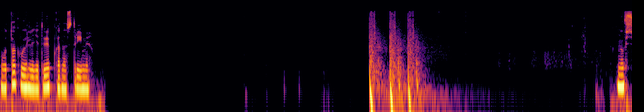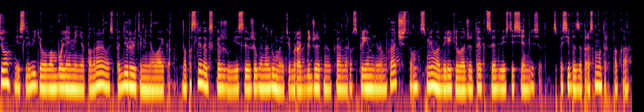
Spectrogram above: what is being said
Вот так выглядит вебка на стриме. Ну все, если видео вам более-менее понравилось, поддержите меня лайком. Напоследок скажу, если же вы надумаете брать бюджетную камеру с приемлемым качеством, смело берите Logitech C270. Спасибо за просмотр, пока.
